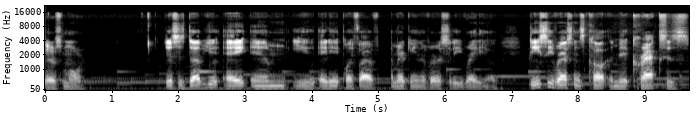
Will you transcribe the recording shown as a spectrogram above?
There's more. This is WAMU 88.5 American University Radio. DC residents caught amid cracks,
